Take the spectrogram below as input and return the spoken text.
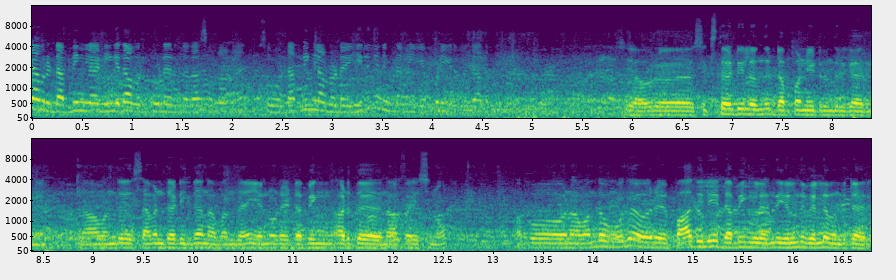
ஸ்டார்டிங்கில் அவர் டப்பிங்கில் நீங்கள் தான் அவர் கூட இருந்ததாக சொன்னாங்க? ஸோ டப்பிங்கில் அவரோட இறுதி நிமிடங்கள் எப்படி இருந்தது? சரி அவர் சிக்ஸ் தேர்ட்டிலேருந்து டப் பண்ணிகிட்டு இருந்திருக்காருங்க. நான் வந்து செவன் தேர்ட்டிக்கு தான் நான் வந்தேன். என்னுடைய டப்பிங் அடுத்து நான் பேசணும். அப்போது நான் வந்தபோது அவர் பாதியிலே டப்பிங்லேருந்து எழுந்து வெளில வந்துட்டார்.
